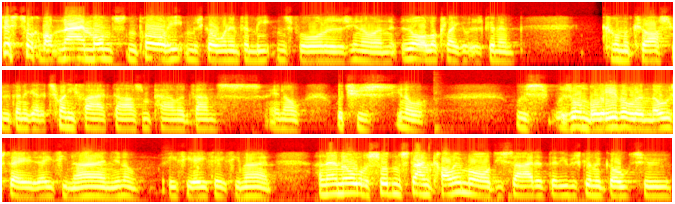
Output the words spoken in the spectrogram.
this took about nine months, and Paul Heaton was going in for meetings for us, you know, and it all looked like it was going to come across. We were going to get a twenty-five thousand pound advance, you know, which was, you know, was was unbelievable in those days. Eighty-nine, you know, 88, 89. and then all of a sudden, Stan Cullimore decided that he was going to go to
